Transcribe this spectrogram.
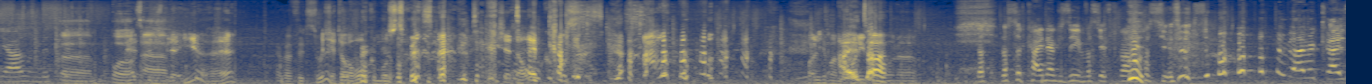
Ja, so ein bisschen. Ähm, oh, Jetzt bin ich ähm, wieder hier, hä? Ja, was willst du Ich hätte auch hochgemusst. Ich hätte auch hochgemusst. Wollte ich aber Alter! Oder? Das, das hat keiner gesehen, was jetzt gerade passiert ist. Wir sind einmal im Kreis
